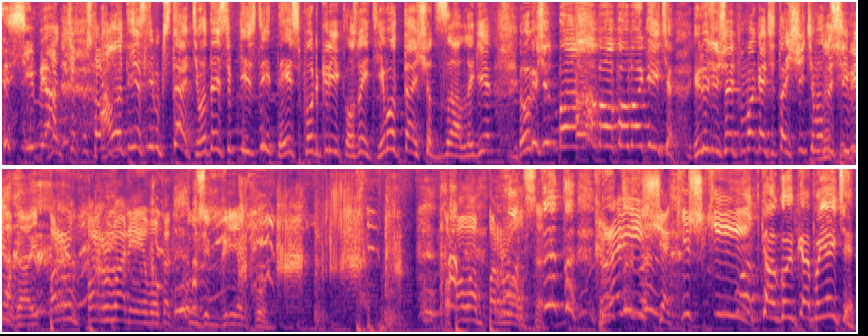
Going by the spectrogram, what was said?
на себя. Нет, те, кто снаружи. а вот если бы, кстати, вот если бы действительно, если бы он крикнул, смотрите, его тащат за ноги, и он кричит, мама, помогите! И люди начинают помогать и тащить его на, На себя, себя. да. И пор- порвали его, как тузик гренку. Пополам порвался. Вот это- Кровища, кишки. Вот какой, как, понимаете,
